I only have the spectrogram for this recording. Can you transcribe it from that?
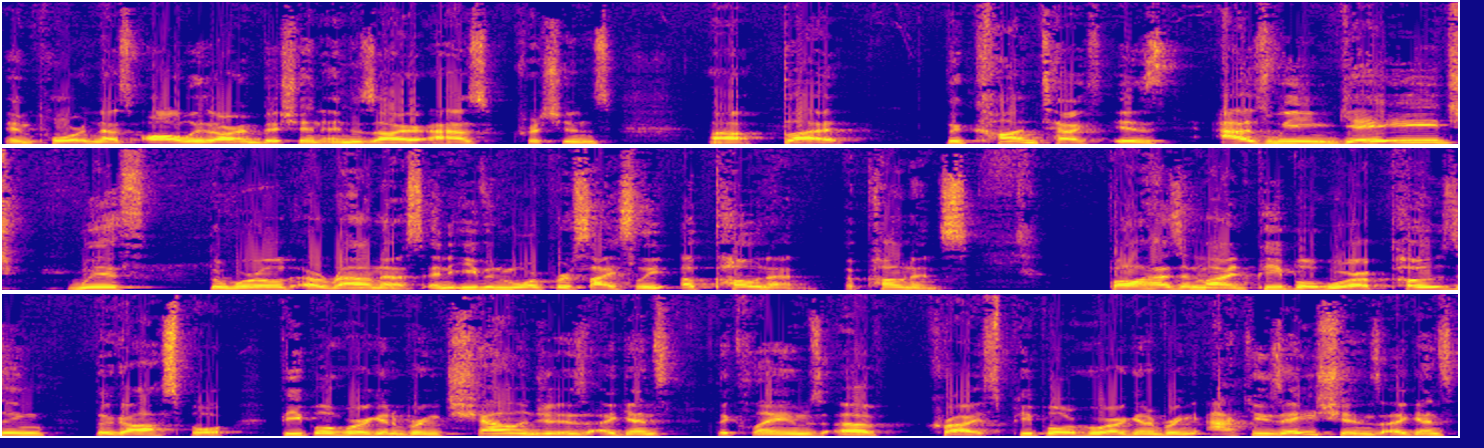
important. That's always our ambition and desire as Christians. Uh, but the context is as we engage with the world around us, and even more precisely, opponent, opponents. Paul has in mind people who are opposing the gospel, people who are going to bring challenges against the claims of Christ, people who are going to bring accusations against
